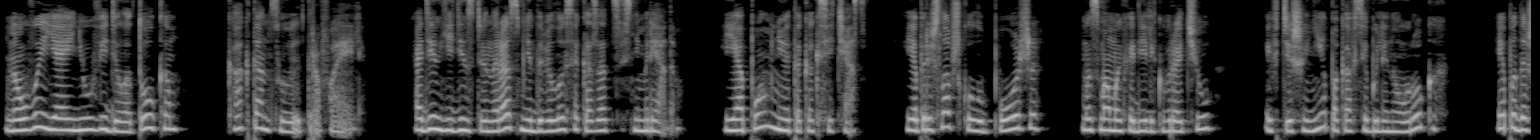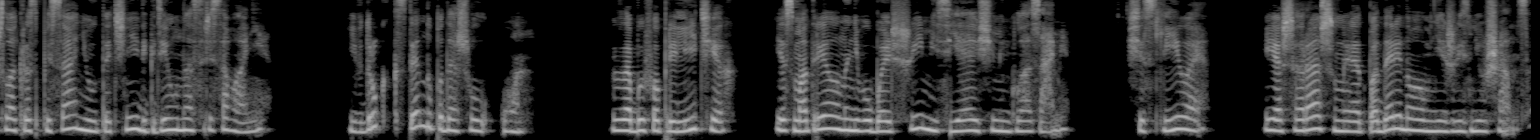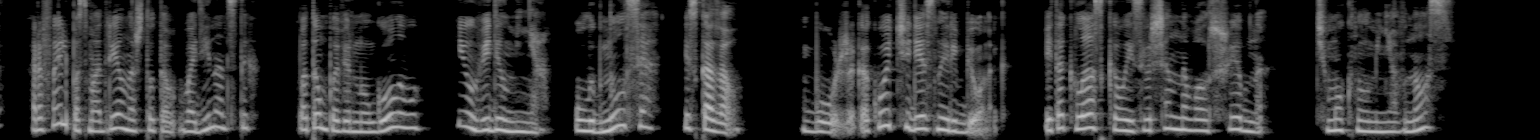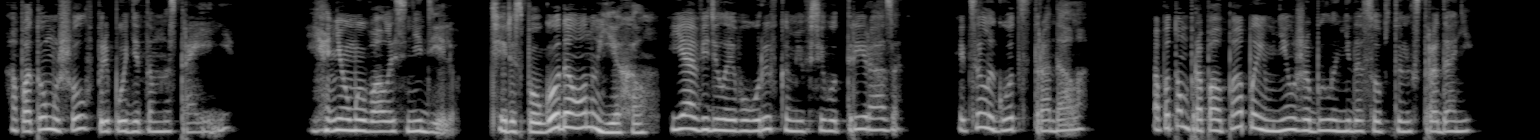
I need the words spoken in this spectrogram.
Но, увы, я и не увидела толком, как танцует Рафаэль. Один единственный раз мне довелось оказаться с ним рядом. Я помню это как сейчас. Я пришла в школу позже, мы с мамой ходили к врачу, и в тишине, пока все были на уроках, я подошла к расписанию уточнить, где у нас рисование. И вдруг к стенду подошел он. Забыв о приличиях, я смотрела на него большими сияющими глазами. Счастливая, и ошарашенный от подаренного мне жизнью шанса. Рафаэль посмотрел на что-то в одиннадцатых, потом повернул голову и увидел меня. Улыбнулся и сказал, «Боже, какой чудесный ребенок!» И так ласково и совершенно волшебно чмокнул меня в нос, а потом ушел в приподнятом настроении. Я не умывалась неделю. Через полгода он уехал. Я видела его урывками всего три раза и целый год страдала. А потом пропал папа, и мне уже было не до собственных страданий.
